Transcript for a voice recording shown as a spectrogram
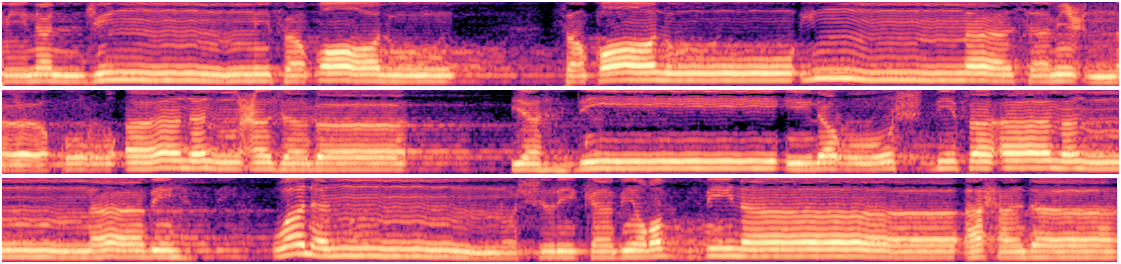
من الجن فقالوا فقالوا إنا سمعنا قرآنا عجبا. يهدي إلى الرشد فآمنا به. ولن نشرك بربنا أحدا.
